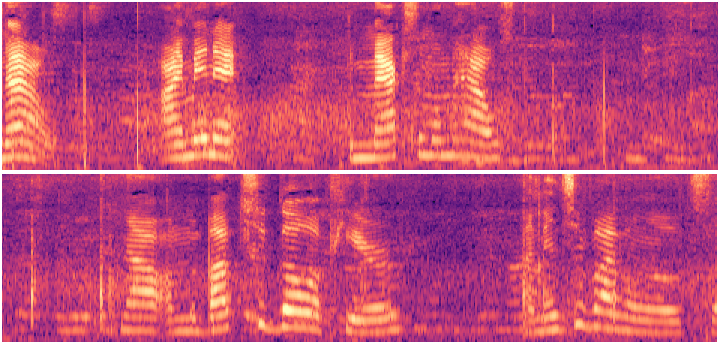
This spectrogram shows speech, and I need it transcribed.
now I'm in it, the maximum house. Now I'm about to go up here. I'm in survival mode, so...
